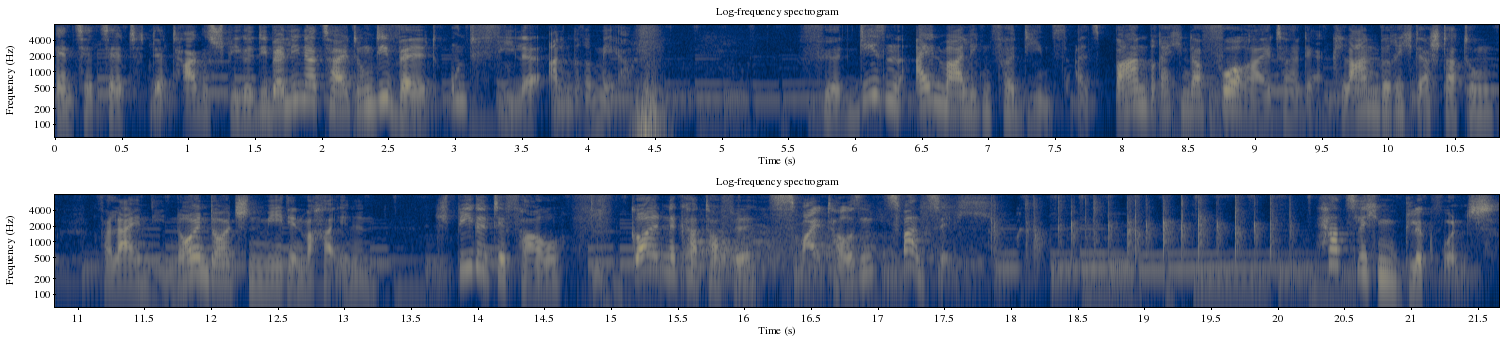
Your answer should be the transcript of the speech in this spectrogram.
NZZ, der Tagesspiegel, die Berliner Zeitung, die Welt und viele andere mehr. Für diesen einmaligen Verdienst als bahnbrechender Vorreiter der Clan-Berichterstattung verleihen die neuen deutschen MedienmacherInnen Spiegel TV die Goldene Kartoffel 2020. Herzlichen Glückwunsch!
